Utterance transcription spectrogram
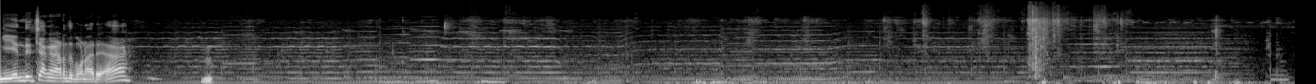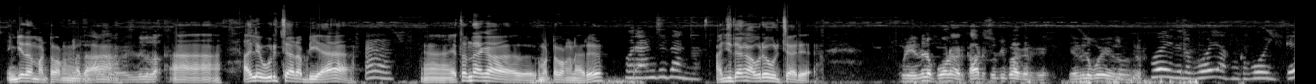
இங்கே எந்திரிச்சு அங்கே நடந்து போனார் ஆ. இங்கே தான் மட்டை வாங்கினதா? ஆ ஆ அதுலேயே உரிச்சார் அப்படியே? எத்தனை தேங்காய் மட்டை வாங்கினாரு? ஒரு அஞ்சு தாங்க. அவரே உரிச்சாரு. எதுல போனார்? காட்டு சுத்தி பாக்குறதுக்கு எதுல போய் போய் இதுல போய் அங்க போயிட்டு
